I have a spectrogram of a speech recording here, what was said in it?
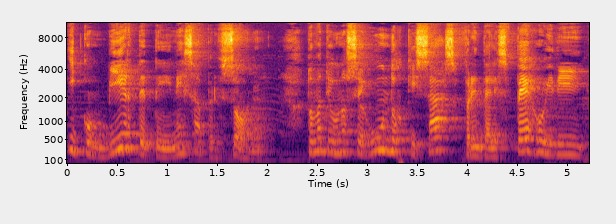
Y conviértete en esa persona. Tómate unos segundos quizás frente al espejo y di,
